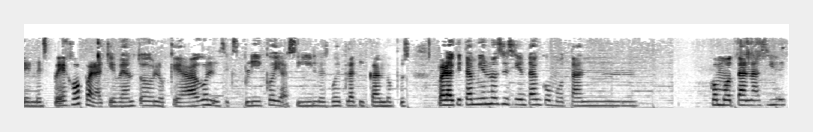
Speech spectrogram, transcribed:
el espejo para que vean todo lo que hago, les explico y así les voy platicando, pues, para que también no se sientan como tan como tan así de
